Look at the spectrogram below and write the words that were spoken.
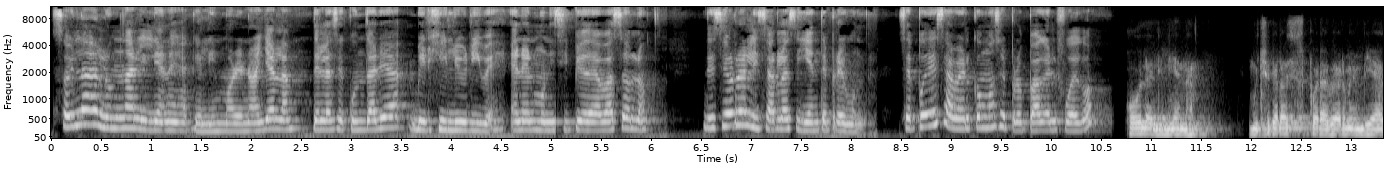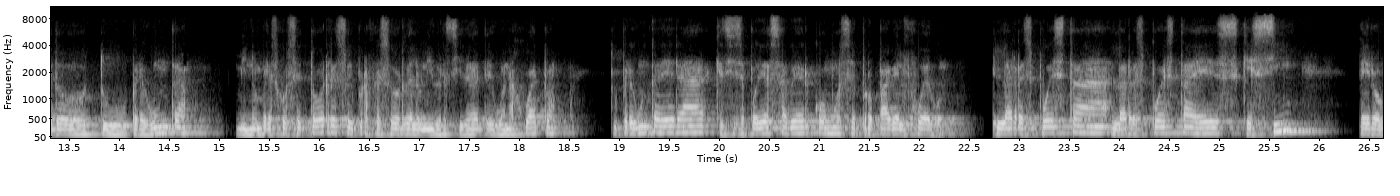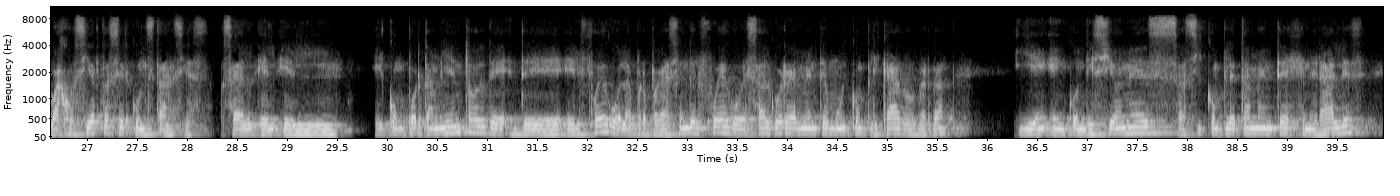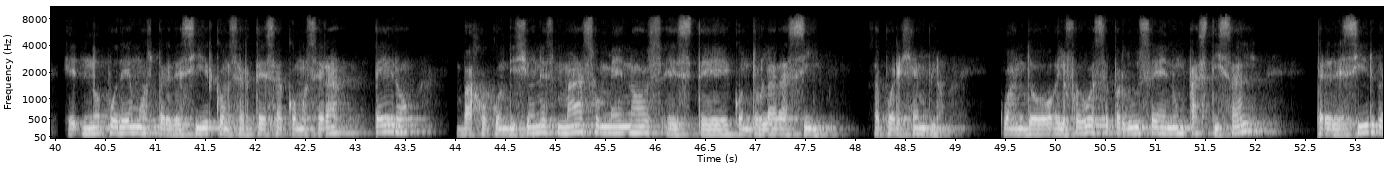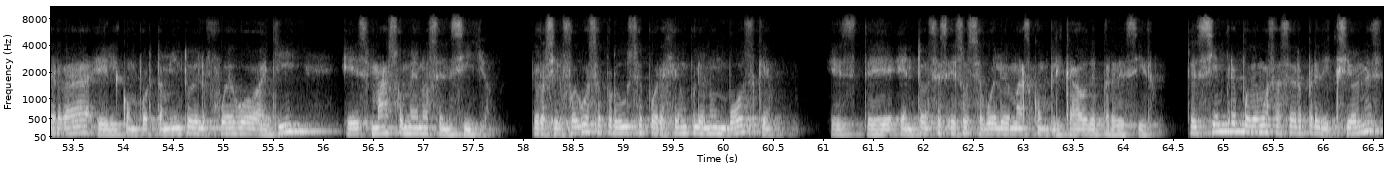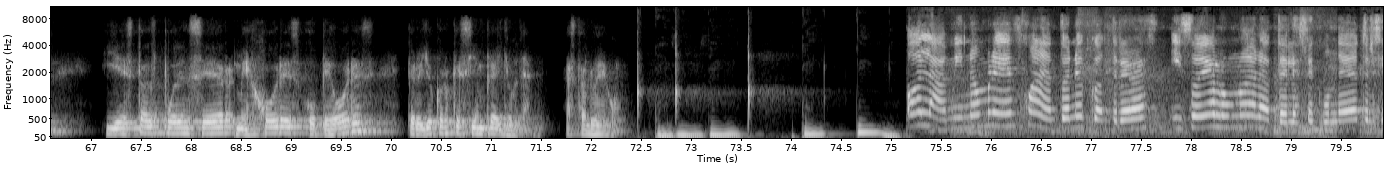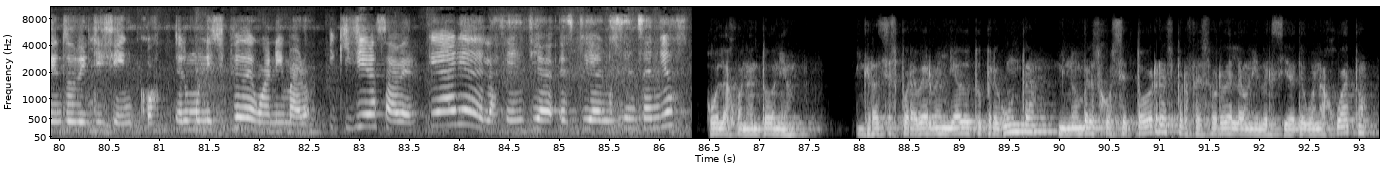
Soy la alumna Liliana Jacqueline Moreno Ayala, de la secundaria Virgilio Uribe, en el municipio de Abasolo. Deseo realizar la siguiente pregunta. ¿Se puede saber cómo se propaga el fuego? Hola Liliana, muchas gracias por haberme enviado tu pregunta. Mi nombre es José Torres, soy profesor de la Universidad de Guanajuato. Tu pregunta era que si se podía saber cómo se propaga el fuego. La respuesta, la respuesta es que sí, pero bajo ciertas circunstancias. O sea, el, comportamiento del de, el fuego, la propagación del fuego es algo realmente muy complicado, ¿verdad? Y en, condiciones así completamente generales, eh, no podemos predecir con certeza cómo será, pero bajo condiciones más o menos este, controladas sí. O sea, por ejemplo, cuando el fuego se produce en un pastizal, predecir, ¿verdad?, el comportamiento del fuego allí es más o menos sencillo. Pero si el fuego se produce, por ejemplo, en un bosque, este, entonces eso se vuelve más complicado de predecir. Entonces siempre podemos hacer predicciones y estas pueden ser mejores o peores, pero yo creo que siempre ayuda. Hasta luego. Hola, mi nombre es Juan Antonio Contreras y soy alumno de la telesecundaria 325 del municipio de Guanímaro. Y quisiera saber, ¿qué área de la ciencia estudia los incendios? Hola Juan Antonio, gracias por haberme enviado tu pregunta. Mi nombre es José Torres, profesor de la Universidad de Guanajuato.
